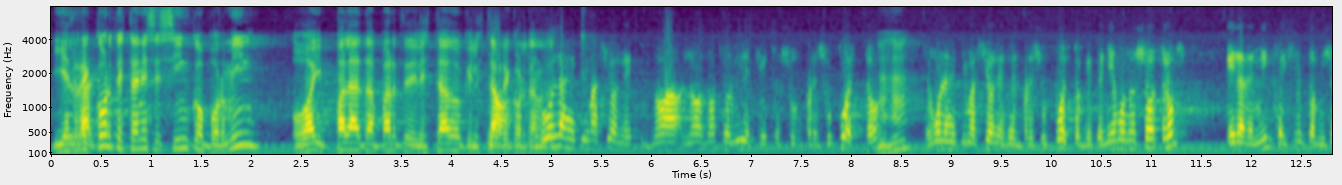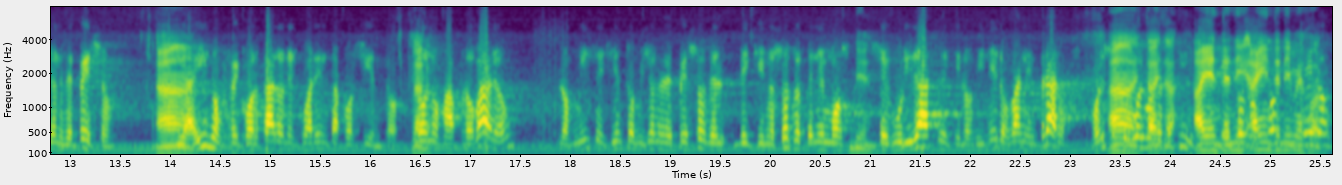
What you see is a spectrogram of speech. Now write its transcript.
¿Y el recorte está en ese 5 por mil? ¿O hay plata parte del Estado que le está recortando? Según las estimaciones, no, no, no te olvides que esto es un presupuesto, según las estimaciones del presupuesto que teníamos nosotros, era de 1.600 millones de pesos. Ah. Y ahí nos recortaron el 40%. No nos aprobaron los 1.600 millones de pesos de, que nosotros tenemos seguridad de que los dineros van a entrar. Por eso ah, te vuelvo a repetir. Ahí entendí, ahí entendí mejor.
